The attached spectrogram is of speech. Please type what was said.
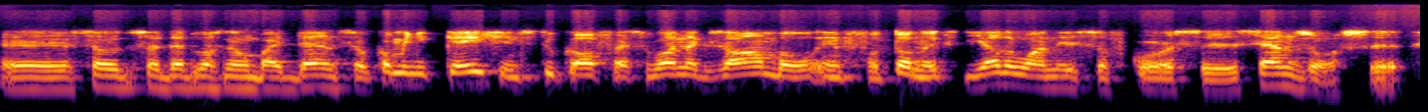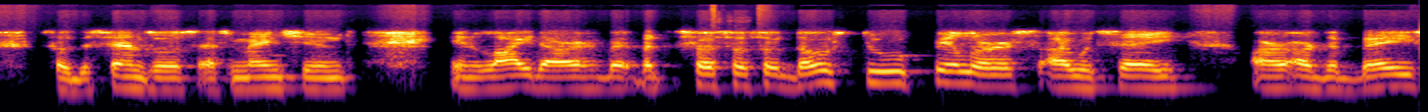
Uh, so, so that was known by then. So communications took off as one example in photonics. The other one is, of course, uh, sensors. Uh, so the sensors, as mentioned, in lidar. But, but so, so, so those two pillars, I would say, are, are the base,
